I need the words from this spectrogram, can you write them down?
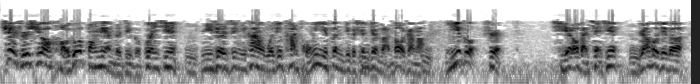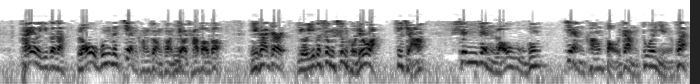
确实需要好多方面的这个关心。嗯，你这这你看，我就看同一份这个《深圳晚报》上啊，一个是企业老板欠薪，然后这个还有一个呢，劳务工的健康状况调查报告。你看这儿有一个顺顺口溜啊，就讲深圳劳务工。健康保障多隐患，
